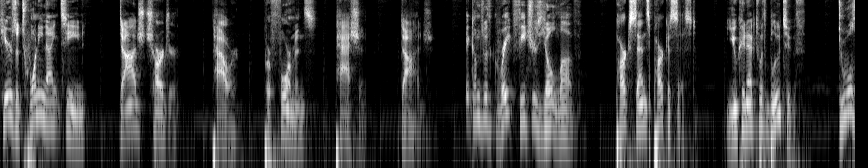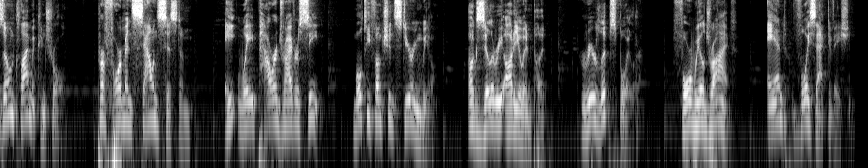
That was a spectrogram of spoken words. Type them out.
Here's a 2019 Dodge Charger. Power, performance, passion. Dodge. It comes with great features you'll love. ParkSense Park Assist. Uconnect with Bluetooth. Dual zone climate control. Performance sound system. 8-way power driver seat. Multifunction steering wheel. Auxiliary audio input. Rear lip spoiler. Four-wheel drive. And voice activation.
